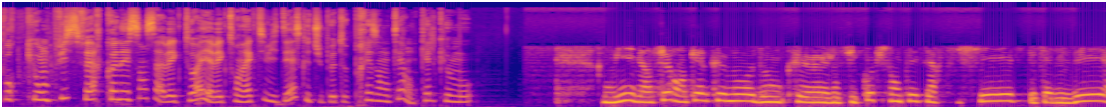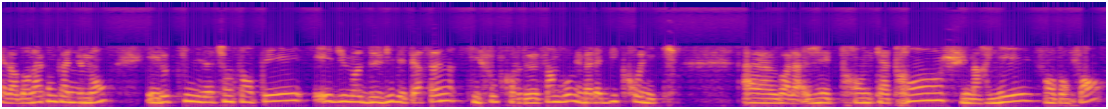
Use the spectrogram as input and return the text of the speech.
pour qu'on puisse faire connaissance avec toi et avec ton activité, est-ce que tu peux te présenter en quelques mots? Oui, bien sûr. En quelques mots, donc euh, je suis coach santé certifié, spécialisée alors dans l'accompagnement et l'optimisation santé et du mode de vie des personnes qui souffrent de syndrome et maladies chroniques. Euh, voilà, j'ai 34 ans, je suis mariée, sans enfants.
